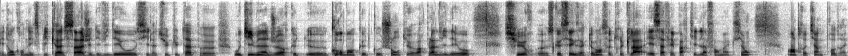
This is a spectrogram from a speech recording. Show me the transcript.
Et donc, on explique ça. J'ai des vidéos aussi là-dessus. Tu tapes euh, outil manager euh, courbe en queue de cochon. Tu vas voir plein de vidéos sur euh, ce que c'est exactement ce truc-là. Et ça fait partie de la formation entretien de progrès.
